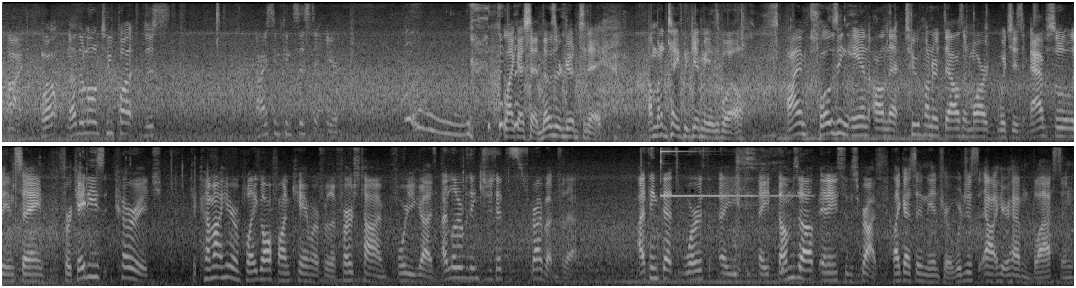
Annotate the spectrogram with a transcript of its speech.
All right, well, another little two putt, just nice and consistent here. like I said, those are good today. I'm gonna take the gimme as well. I am closing in on that 200,000 mark, which is absolutely insane. For Katie's courage to come out here and play golf on camera for the first time for you guys, I literally think you should hit the subscribe button for that. I think that's worth a, a thumbs up and a subscribe. Like I said in the intro, we're just out here having blast and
